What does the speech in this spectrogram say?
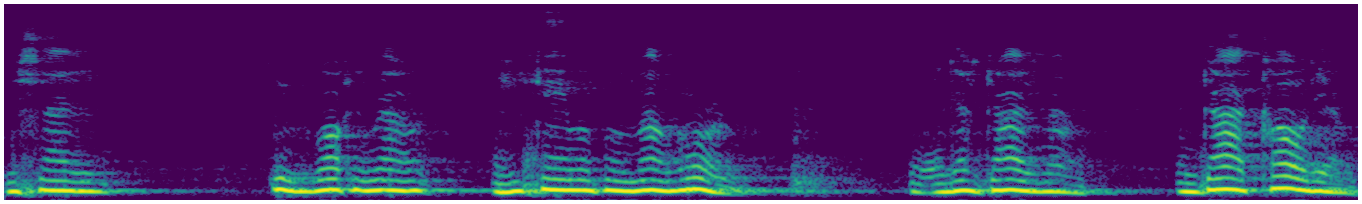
decided he was walking around and he came up on Mount Horeb, and that's God's mountain, and God called him.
